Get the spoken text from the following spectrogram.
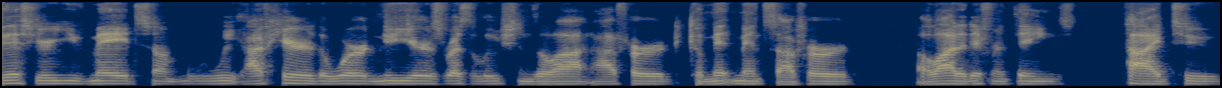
this year you've made some. We I've heard the word New Year's resolutions a lot. I've heard commitments. I've heard a lot of different things tied to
